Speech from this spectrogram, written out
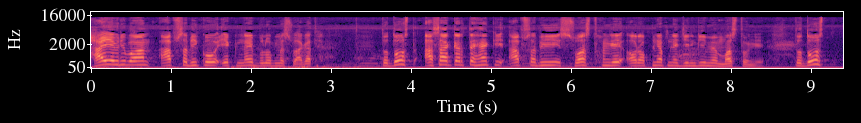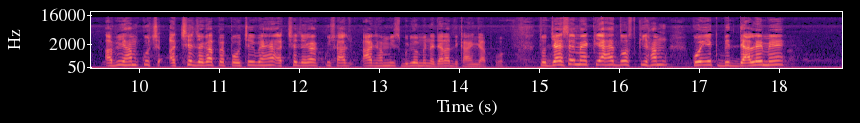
Hi everyone आप सभी को एक नए ब्लॉग में स्वागत है। तो दोस्त, आशा करते हैं कि आप सभी स्वस्थ होंगे और अपने अपने ज़िंदगी में मस्त होंगे। तो दोस्त, अभी हम कुछ अच्छे जगह पे पहुँचे हुए हैं, अच्छे जगह कुछ आज आज हम इस वीडियो में नज़ारा दिखाएँगे आपको। तो जैसे में क्या है दोस्त कि हम कोई एक विद्यालय में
